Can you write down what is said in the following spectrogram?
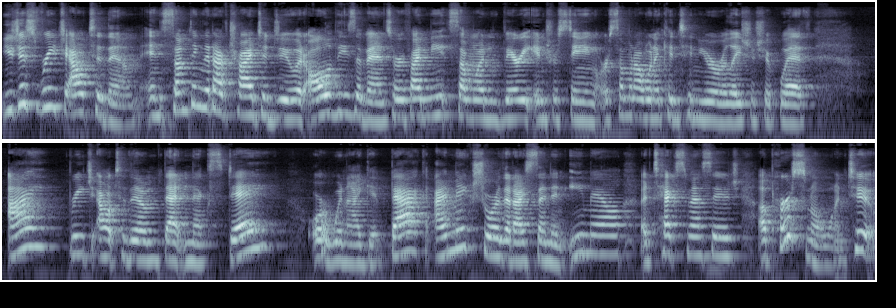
you just reach out to them? And something that I've tried to do at all of these events, or if I meet someone very interesting or someone I want to continue a relationship with, I reach out to them that next day or when I get back, I make sure that I send an email, a text message, a personal one too,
